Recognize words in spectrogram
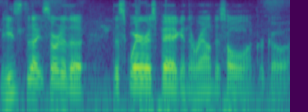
he's like sort of the the squarest peg in the roundest hole on Krakoa.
